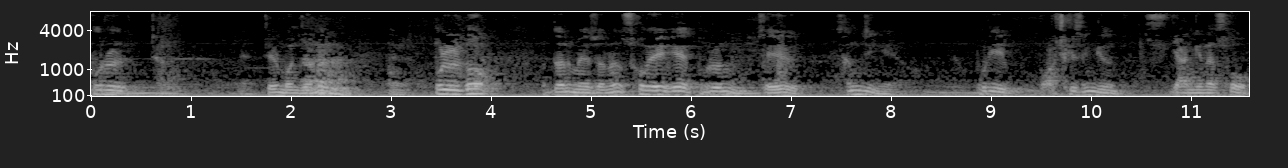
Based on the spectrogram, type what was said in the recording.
뿔을 자른. 네, 제일 먼저는 네, 뿔도 어떤 면에서는 소에게 뿔은 제일 상징이에요. 뿔이 멋있게 생긴 양이나 소,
